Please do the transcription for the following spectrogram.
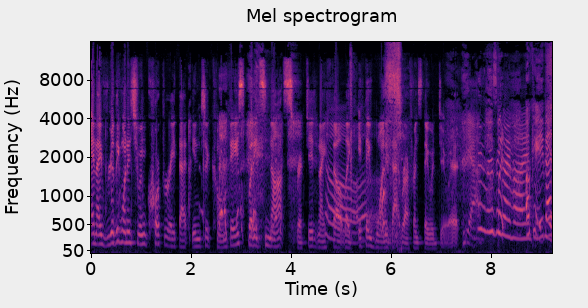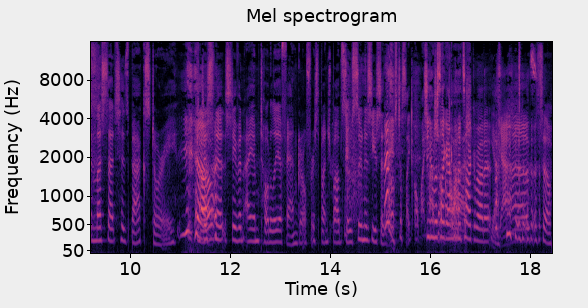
And I really wanted to incorporate that into Cone Face, but it's not scripted. And I felt like if they wanted that reference, they would do it. Yeah. I'm losing my mind. okay, Maybe that's- unless that's his backstory. Yeah. Just that, Stephen, I am totally a fangirl for SpongeBob. So as soon as you said that, I was just like, oh my Gina gosh. was oh like, my I want to talk about it. Yeah. Yes. So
